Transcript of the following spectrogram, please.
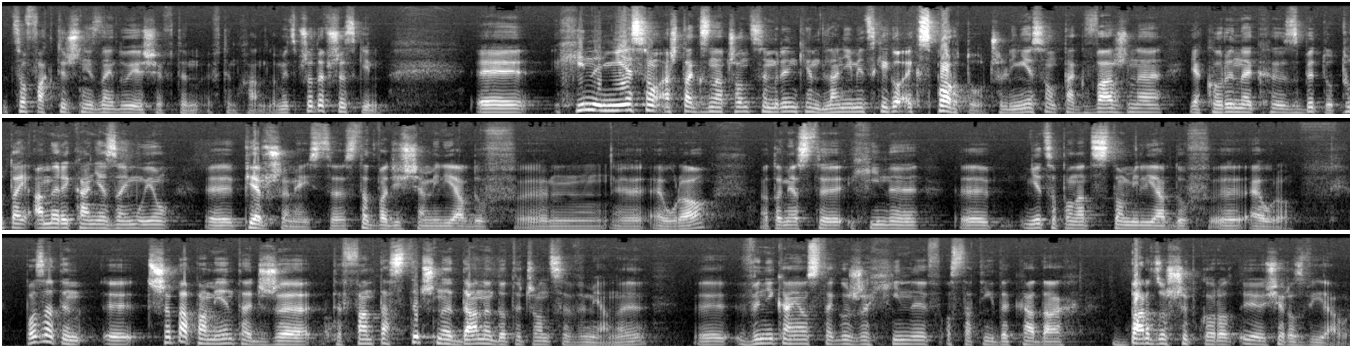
co faktycznie znajduje się w tym, w tym handlu. Więc przede wszystkim Chiny nie są aż tak znaczącym rynkiem dla niemieckiego eksportu, czyli nie są tak ważne jako rynek zbytu. Tutaj Amerykanie zajmują pierwsze miejsce 120 miliardów euro natomiast y, Chiny y, nieco ponad 100 miliardów y, euro. Poza tym trzeba pamiętać, że te fantastyczne dane dotyczące wymiany wynikają z tego, że Chiny w ostatnich dekadach bardzo szybko się rozwijały.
